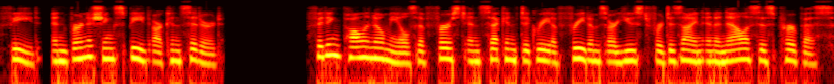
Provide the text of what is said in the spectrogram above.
feed, and burnishing speed are considered. Fitting polynomials of first and second degree of freedoms are used for design and analysis purpose.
